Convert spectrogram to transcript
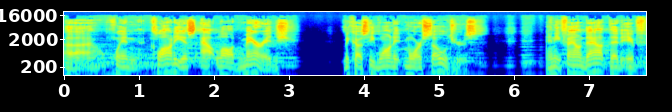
uh, when Claudius outlawed marriage because he wanted more soldiers, and he found out that if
